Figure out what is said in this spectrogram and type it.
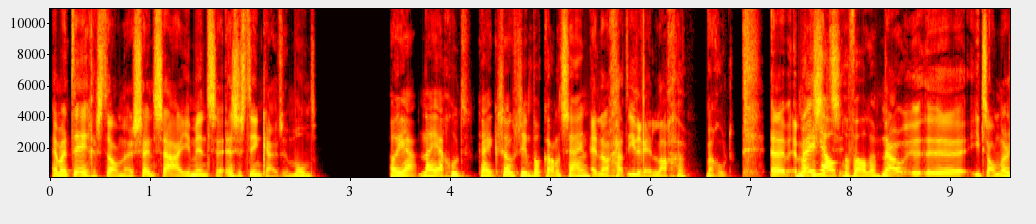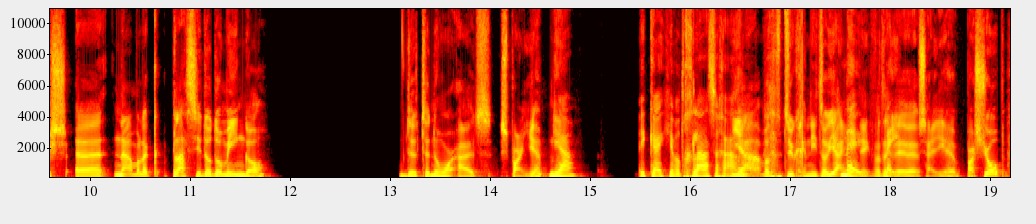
En mijn tegenstanders zijn saaie mensen. En ze stinken uit hun mond. Oh ja, nou ja, goed. Kijk, zo simpel kan het zijn. En dan gaat iedereen lachen. Maar goed. Uh, Wat is jou opgevallen? Nou, uh, iets anders. Namelijk Placido Domingo. De tenor uit Spanje. Ja. Ik kijk je wat glazig aan. Ja, wat natuurlijk geen Italiaan. Nee, ik denk, wat nee. zei je, pas je op.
